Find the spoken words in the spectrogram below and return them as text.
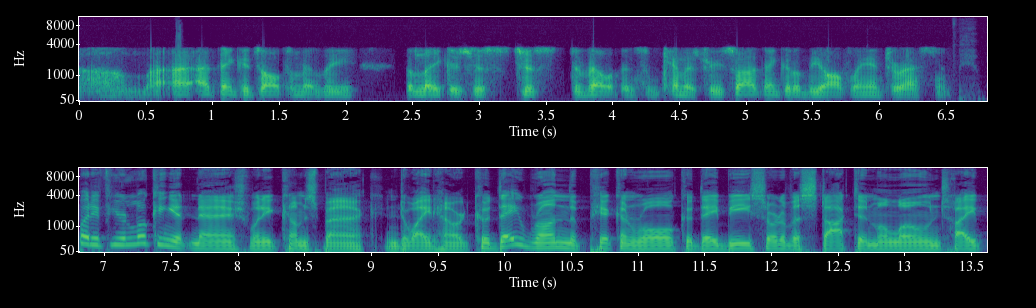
um, I, I think it's ultimately the Lakers just just developing some chemistry. So I think it'll be awfully interesting. But if you're looking at Nash when he comes back and Dwight Howard, could they run the pick and roll? Could they be sort of a Stockton Malone type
